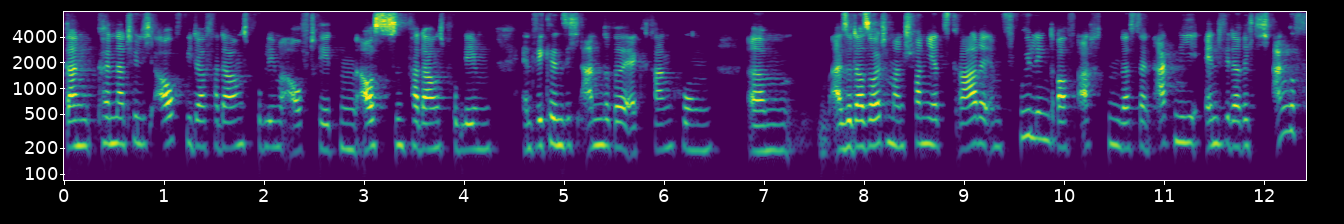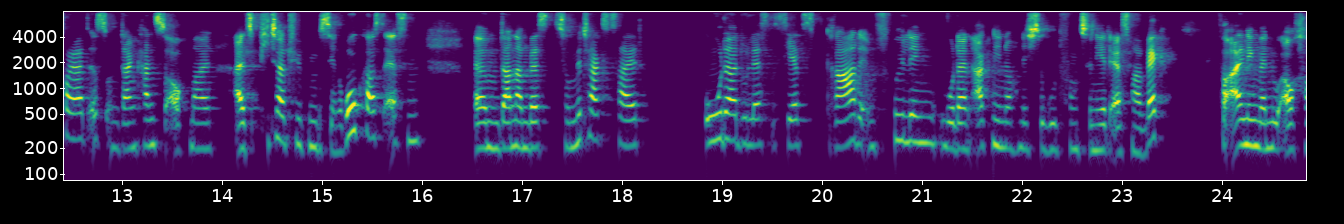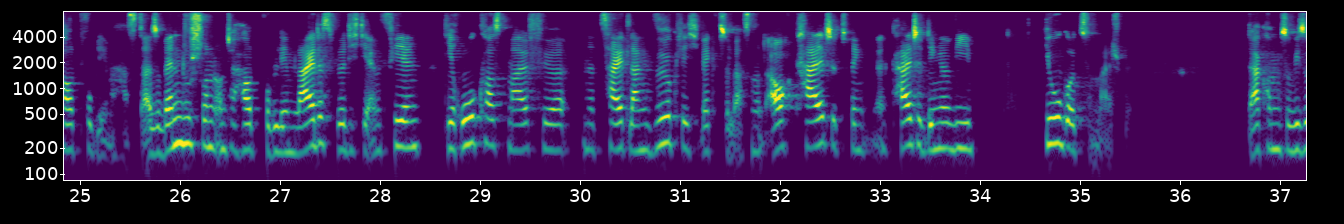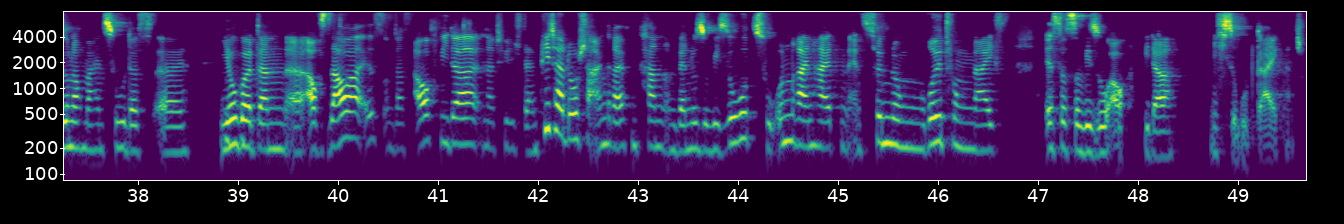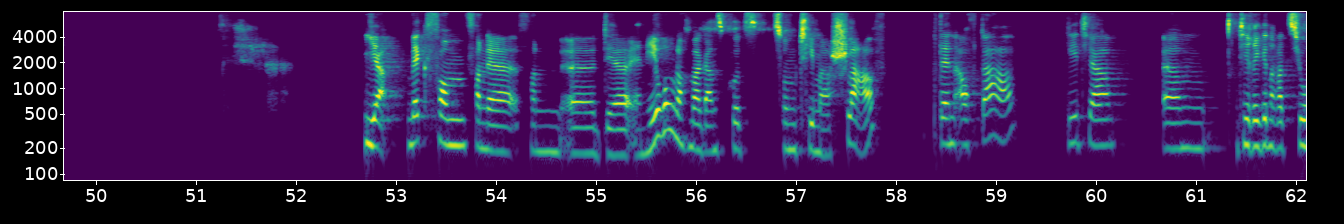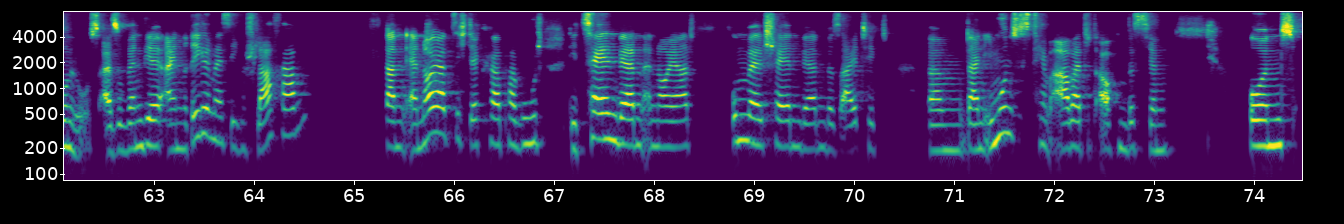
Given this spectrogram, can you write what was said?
dann können natürlich auch wieder Verdauungsprobleme auftreten. Aus diesen Verdauungsproblemen entwickeln sich andere Erkrankungen. Ähm, also da sollte man schon jetzt gerade im Frühling darauf achten, dass dein Agni entweder richtig angefeuert ist und dann kannst du auch mal als Pita-Typ ein bisschen Rohkost essen, ähm, dann am besten zur Mittagszeit. Oder du lässt es jetzt gerade im Frühling, wo dein Agni noch nicht so gut funktioniert, erstmal weg. Vor allen Dingen, wenn du auch Hautprobleme hast. Also wenn du schon unter Hautproblemen leidest, würde ich dir empfehlen, die Rohkost mal für eine Zeit lang wirklich wegzulassen und auch kalte, trinken, kalte Dinge wie Joghurt zum Beispiel da kommt sowieso noch mal hinzu, dass äh, Joghurt dann äh, auch sauer ist und das auch wieder natürlich dein Pita-Dosha angreifen kann. Und wenn du sowieso zu Unreinheiten, Entzündungen, Rötungen neigst, ist das sowieso auch wieder nicht so gut geeignet. Ja, weg vom, von, der, von äh, der Ernährung noch mal ganz kurz zum Thema Schlaf. Denn auch da geht ja ähm, die Regeneration los. Also wenn wir einen regelmäßigen Schlaf haben, dann erneuert sich der Körper gut, die Zellen werden erneuert, Umweltschäden werden beseitigt, ähm, dein Immunsystem arbeitet auch ein bisschen. Und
